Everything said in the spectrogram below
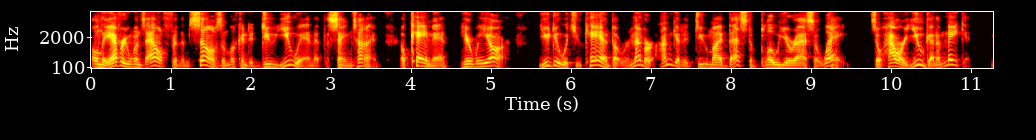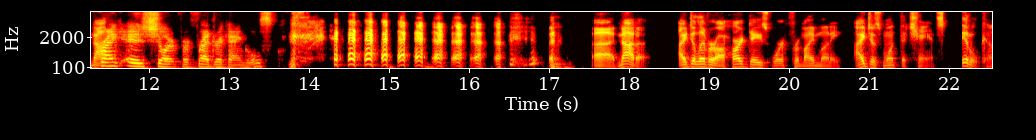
Only everyone's out for themselves and looking to do you in at the same time. Okay, man, here we are. You do what you can, but remember, I'm going to do my best to blow your ass away. So how are you going to make it? Not Frank is short for Frederick Engels. uh, nada. I deliver a hard day's work for my money. I just want the chance. It'll come.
